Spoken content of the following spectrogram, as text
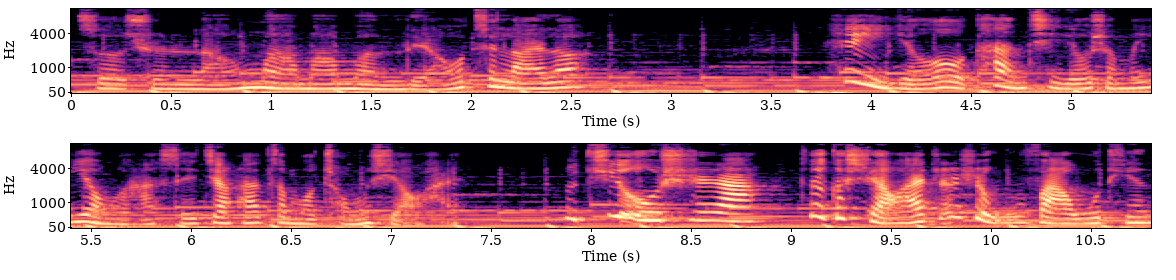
这群狼妈妈们聊起来了。嘿呦，叹气有什么用啊？谁叫他这么宠小孩？就是啊，这个小孩真是无法无天。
